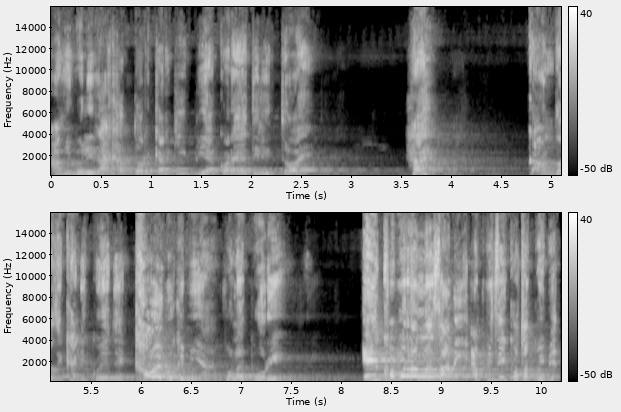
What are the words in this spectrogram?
আমি বলি, রাখার দরকার কি? বিয়া করাইয়া দিলি তয়। হ্যাঁ? কান্দাজি খালি কয়ে দেয় খাওয়াই বুকে মিয়া? পোলায় পরে, এই খবর আল্লাহ জানে, আপনি যে কথা কইবেন।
